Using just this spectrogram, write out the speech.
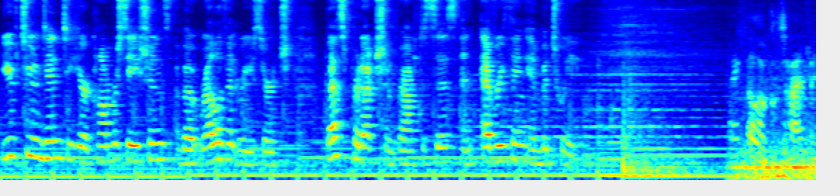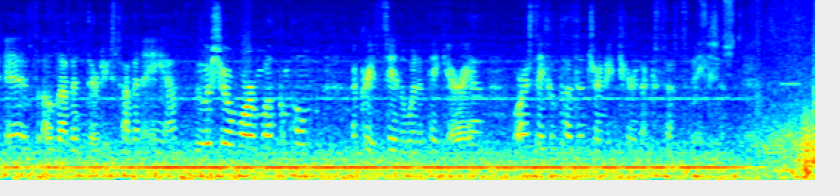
You've tuned in to hear conversations about relevant research, best production practices, and everything in between. I think the local time is 11:37 a.m. We wish you a warm welcome home, a great stay in the Winnipeg area, or a safe and pleasant journey to your next destination.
